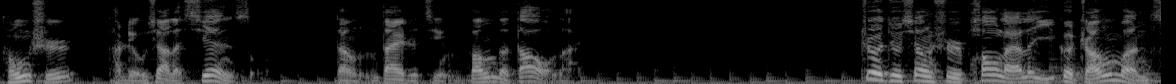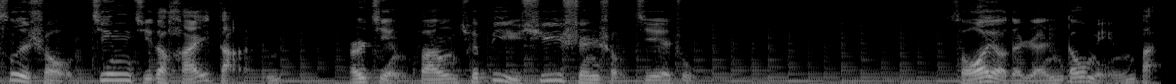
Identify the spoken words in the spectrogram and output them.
同时，他留下了线索，等待着警方的到来。这就像是抛来了一个长满刺手荆棘的海胆，而警方却必须伸手接住。所有的人都明白，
